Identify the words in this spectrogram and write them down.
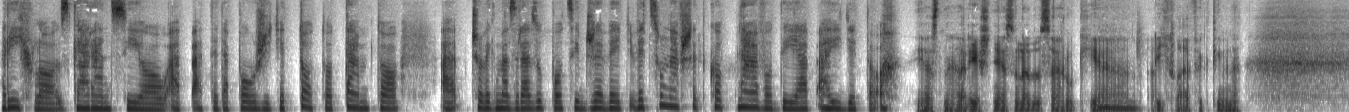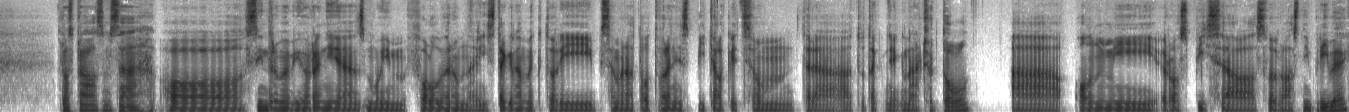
rýchlo, s garanciou a, a teda použite toto, tamto a človek má zrazu pocit, že veď, veď sú na všetko návody a, a ide to. Jasné, a riešenia sú na dosah ruky a mm. rýchle, efektívne. Rozprával som sa o syndrome vyhorenia s mojim followerom na Instagrame, ktorý sa ma na to otvorene spýtal, keď som teda to tak nejak načrtol a on mi rozpísal svoj vlastný príbeh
